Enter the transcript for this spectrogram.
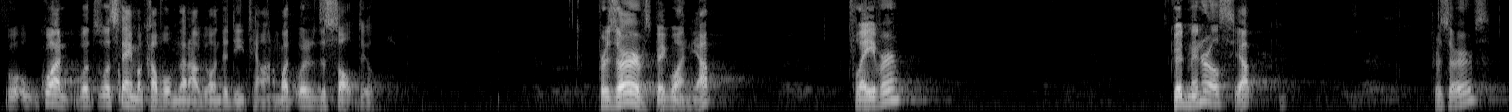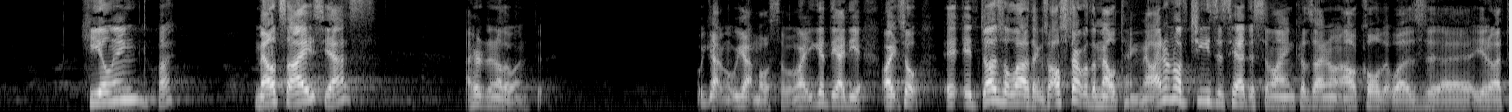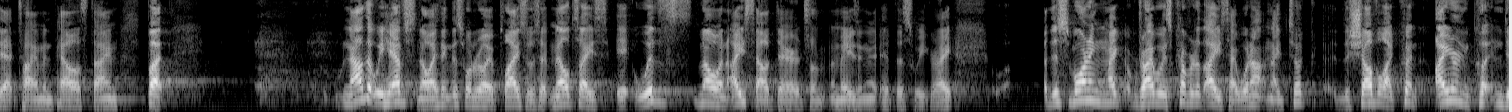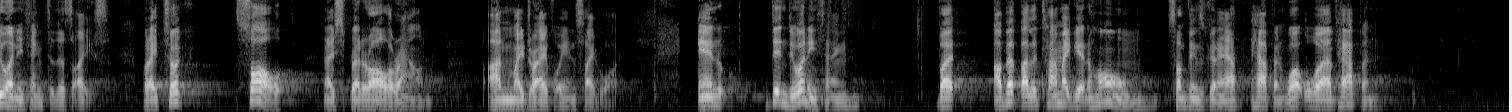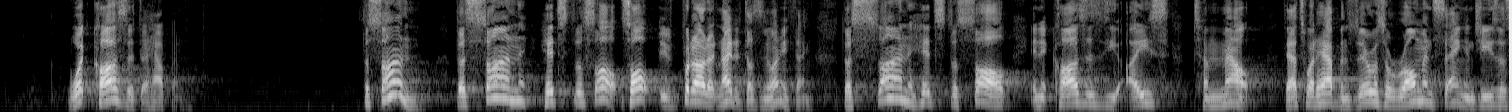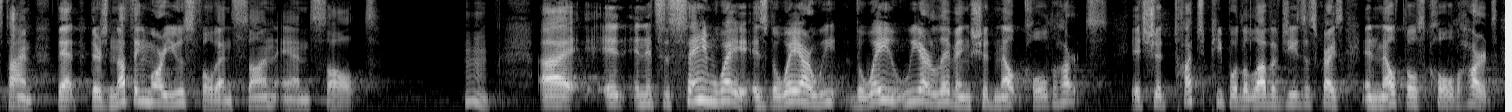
Go on, let's, let's name a couple of them, then I'll go into detail on them. What, what does the salt do? Preserves, big one, yep. Flavor. Good minerals, yep. Preserves. Healing, what? Melts ice, yes. I heard another one. We got, we got most of them. Right? You get the idea. All right, so it, it, does a lot of things. I'll start with the melting. Now, I don't know if Jesus had this in mind because I don't know how cold it was, uh, you know, at that time in Palestine. But now that we have snow, I think this one really applies to us. It melts ice. It, with snow and ice out there, it's amazing. It hit this week, right? This morning, my driveway was covered with ice. I went out and I took the shovel. I couldn't, iron couldn't do anything to this ice. But I took salt and I spread it all around on my driveway and sidewalk and didn't do anything. But I'll bet by the time I get home, something's going to happen. What will have happened? What caused it to happen? The sun. The sun hits the salt. Salt, you put it out at night, it doesn't do anything. The sun hits the salt and it causes the ice to melt. That's what happens. There was a Roman saying in Jesus' time that there's nothing more useful than sun and salt. Hmm. Uh, it, and it's the same way as the way, we, the way we are living should melt cold hearts. It should touch people with the love of Jesus Christ and melt those cold hearts.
